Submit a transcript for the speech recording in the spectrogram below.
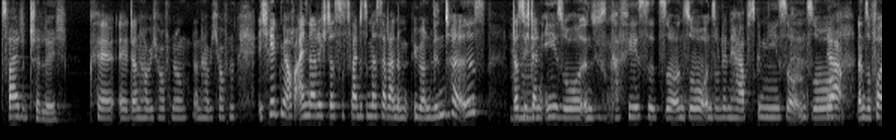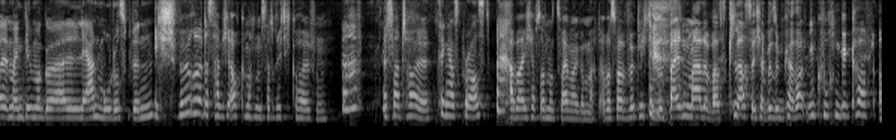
zweite chillig. Okay, ey, dann habe ich Hoffnung. Dann habe ich Hoffnung. Ich rede mir auch ein, dadurch, dass das zweite Semester dann im, über den Winter ist, dass ich dann eh so in süßen Cafés sitze und so und so den Herbst genieße und so. Ja. Und dann so voll in meinem Gilmore Girl Lernmodus bin. Ich schwöre, das habe ich auch gemacht und es hat richtig geholfen. Es war toll. Fingers crossed. Aber ich habe es auch nur zweimal gemacht. Aber es war wirklich, diese beiden Male war es klasse. Ich habe mir so einen Karottenkuchen gekauft. Oh,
